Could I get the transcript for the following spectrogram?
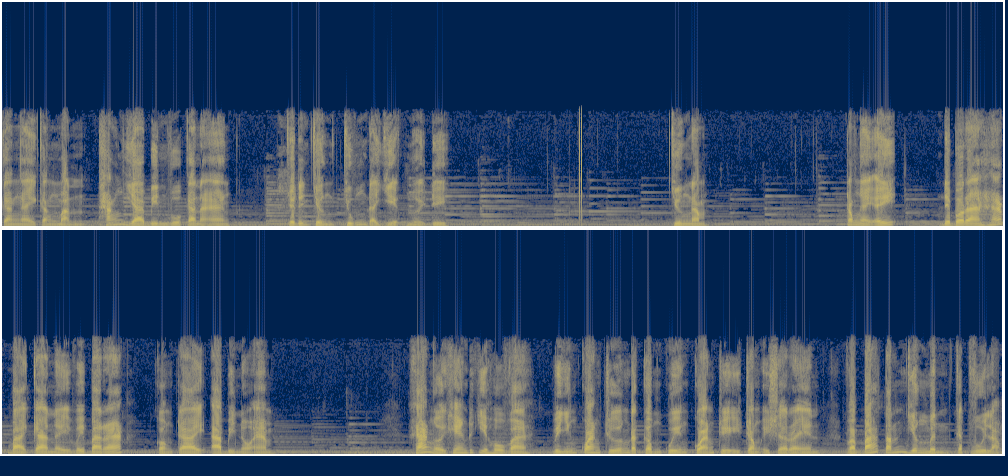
càng ngày càng mạnh thắng Gia-bin vua Canaan, cho đến chừng chúng đã diệt người đi. Chương 5 Trong ngày ấy, Deborah hát bài ca này với Barak, con trai Abinoam. Khá ngợi khen Đức Giê-hô-va vì những quan trưởng đã cầm quyền quản trị trong Israel và bá tánh dân mình cách vui lòng.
